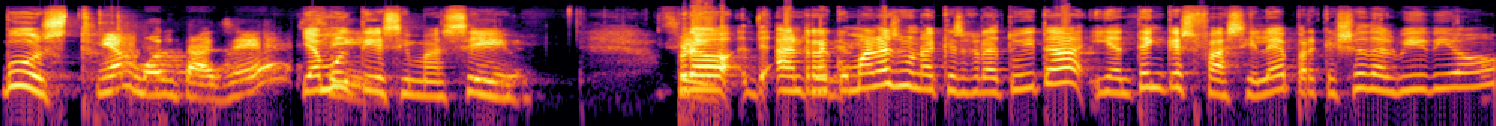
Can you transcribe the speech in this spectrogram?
Boost. N'hi ha moltes, eh? Hi ha moltíssimes, sí. Sí. Però ens recomanes una que és gratuïta i entenc que és fàcil, eh? Perquè això del vídeo,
